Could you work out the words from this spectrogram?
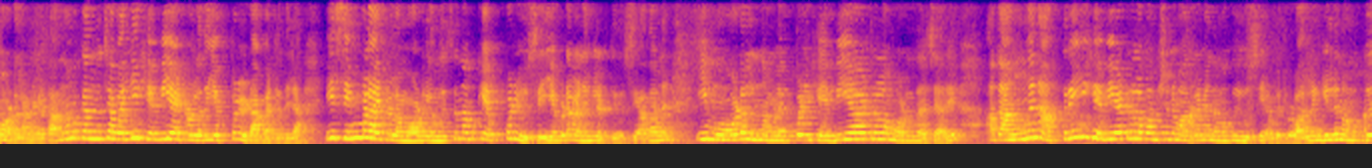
മോഡലാണ് കേട്ടോ. നമുക്കെന്ന് വെച്ചാൽ വലിയ ഹെവി ആയിട്ടുള്ളത് എപ്പോഴും ഇടാൻ പറ്റത്തില്ല. ഈ സിമ്പിൾ ആയിട്ടുള്ള മോഡൽ എന്ന് വെച്ചാൽ നമുക്ക് എപ്പോഴും യൂസ് ചെയ്യാം. എവിടെ വേണമെങ്കിലും എടുത്ത് യൂസ് ചെയ്യാം. അതാണ് ഈ മോഡൽ നമ്മൾ എപ്പോഴും ഹെവി ആയിട്ടുള്ള മോഡൽ എന്ന് വെച്ചാൽ അത് അങ്ങനെ അത്രയും ഹെവി ആയിട്ടുള്ള ഫംഗ്ഷന് മാത്രമേ നമുക്ക് യൂസ് ചെയ്യാൻ പറ്റുള്ളൂ. അല്ലെങ്കിൽ നമുക്ക്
